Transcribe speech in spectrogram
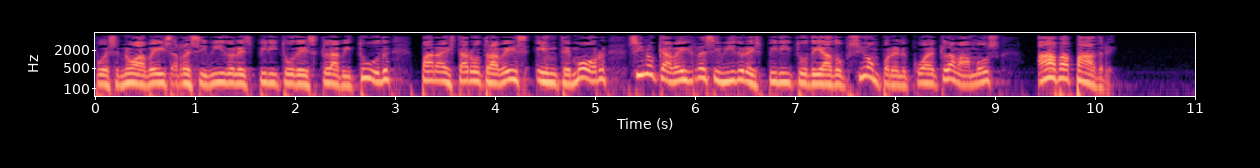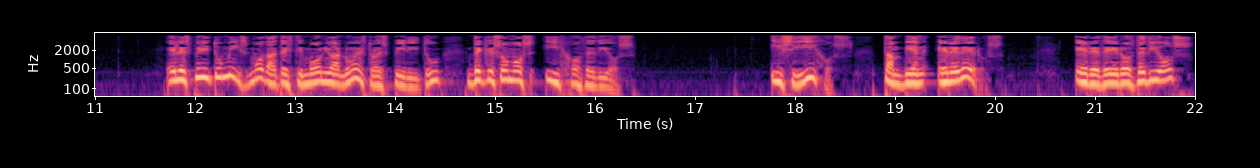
Pues no habéis recibido el espíritu de esclavitud para estar otra vez en temor, sino que habéis recibido el espíritu de adopción por el cual clamamos, Abba Padre. El Espíritu mismo da testimonio a nuestro espíritu de que somos hijos de Dios. Y si hijos, también herederos, herederos de Dios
